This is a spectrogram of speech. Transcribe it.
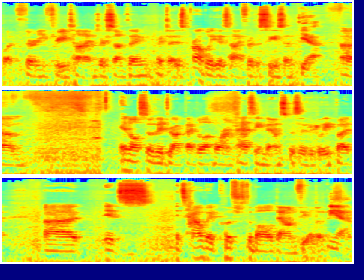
what, 33 times or something, which is probably his high for the season. Yeah. Um, and also they drop back a lot more on passing down specifically, but uh, it's it's how they pushed the ball downfield. Yeah. game,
